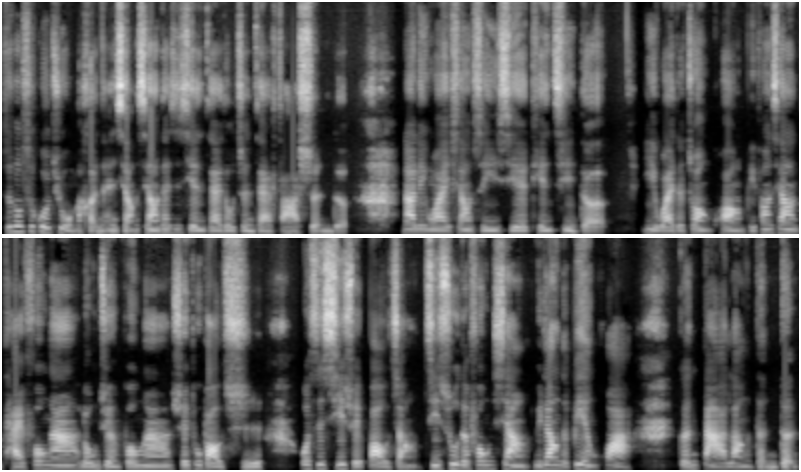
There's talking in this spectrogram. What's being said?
这都是过去我们很难想象，但是现在都正在发生的。那另外像是一些天气的意外的状况，比方像台风啊、龙卷风啊、水土保持，或是溪水暴涨、急速的风向、雨量的变化跟大浪等等。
